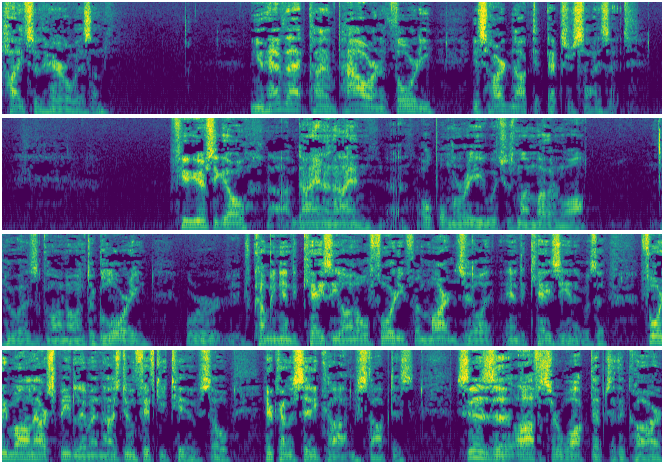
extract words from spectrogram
heights of heroism. When you have that kind of power and authority, it's hard not to exercise it. A few years ago, uh, Diane and I and uh, Opal Marie, which was my mother-in-law, who has gone on to glory, were coming into Casey on Old 40 from Martinsville into Casey, and it was a 40 mile an hour speed limit, and I was doing 52. So here comes a city cop and stopped us. As soon as the officer walked up to the car,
